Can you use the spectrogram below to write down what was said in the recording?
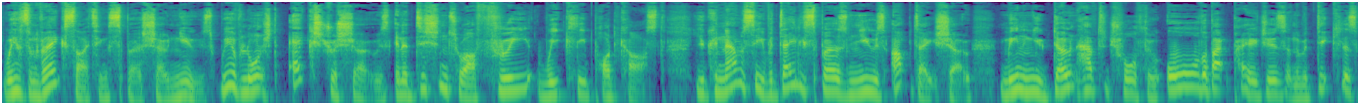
We have some very exciting Spurs show news. We have launched extra shows in addition to our free weekly podcast. You can now receive a daily Spurs news update show, meaning you don't have to trawl through all the back pages and the ridiculous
